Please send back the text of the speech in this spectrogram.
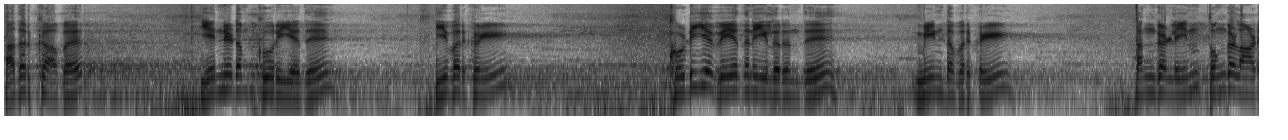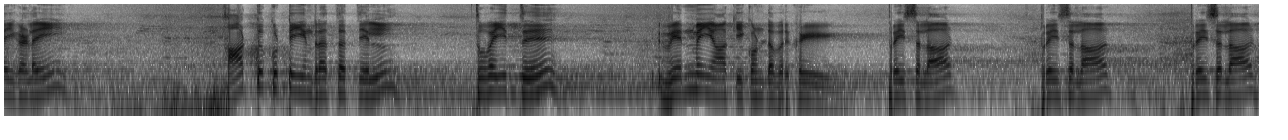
அதற்கு அவர் என்னிடம் கூறியது இவர்கள் கொடிய வேதனையிலிருந்து மீண்டவர்கள் தங்களின் தொங்கலாடைகளை ஆட்டுக்குட்டியின் இரத்தத்தில் துவைத்து வெண்மையாக்கி கொண்டவர்கள். பிரைசலாட் பிரைசலாட் பிரைசலாட்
